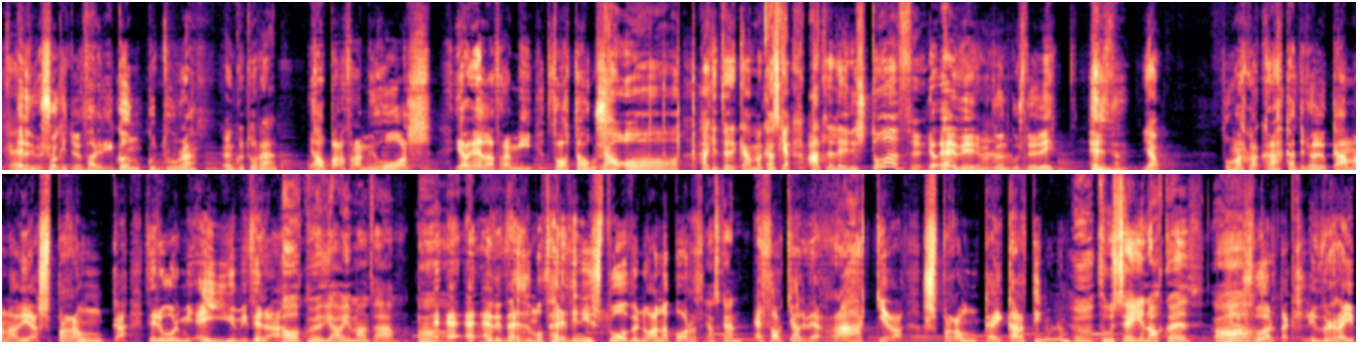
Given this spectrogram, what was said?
Ok. Heyrðu, svo getum við farið í göngutúra. Göngutúra? Já, bara fram í hól. Já, eða fram í þvottahús. Já, ó, það getur verið gaman. Kannski allir leiðin í stofu. Já, ef við erum í göngustöði. Heyrðu, Já. Þú maður hvað krakkatir höfðu gaman að því að spranga þegar við vorum í eigum í fyrra. Ó, guð, já, ég man það. Ó, E e ef við verðum á ferðinni í stofun og annað borð, já, skan. er þá ekki alveg rakið að spranga í gardínunum? Þú segir nokkuð. Eða svo er þetta að klifra í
